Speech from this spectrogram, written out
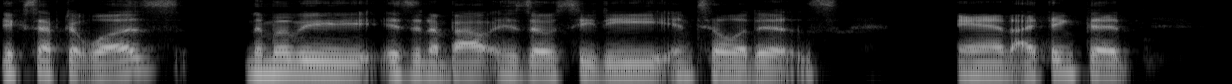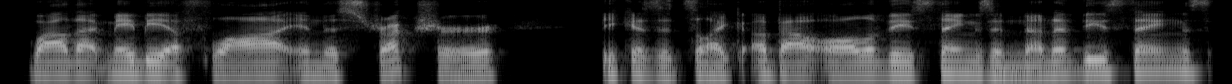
except it was. The movie isn't about his OCD until it is. And I think that while that may be a flaw in the structure, because it's like about all of these things and none of these things,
